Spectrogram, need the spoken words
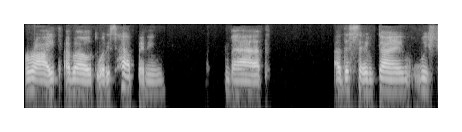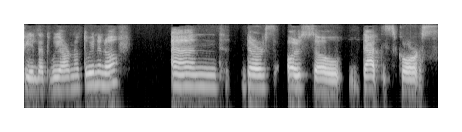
write about what is happening. But at the same time we feel that we are not doing enough. And there's also that discourse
